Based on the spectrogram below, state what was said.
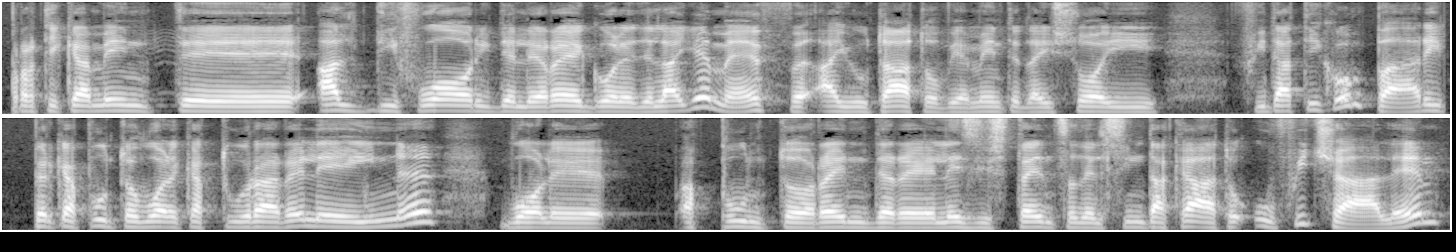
praticamente al di fuori delle regole dell'IMF, aiutato ovviamente dai suoi fidati compari, perché appunto vuole catturare Lane, vuole appunto rendere l'esistenza del sindacato ufficiale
